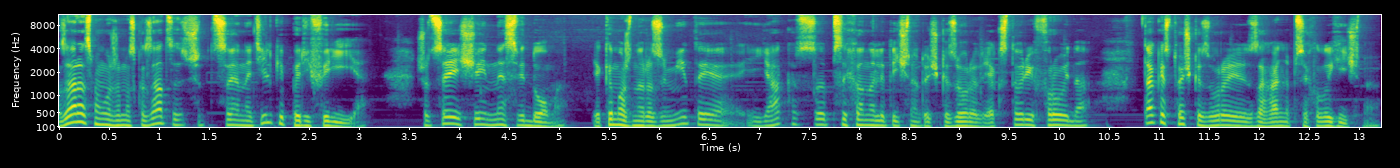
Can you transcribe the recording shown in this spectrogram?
Зараз ми можемо сказати, що це не тільки периферія, що це ще й несвідоме, яке можна розуміти як з психоаналітичної точки зору, як з теорії Фройда, так і з точки зору загальнопсихологічної.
